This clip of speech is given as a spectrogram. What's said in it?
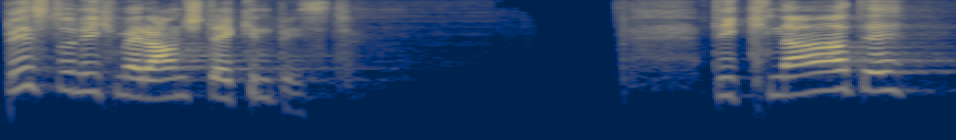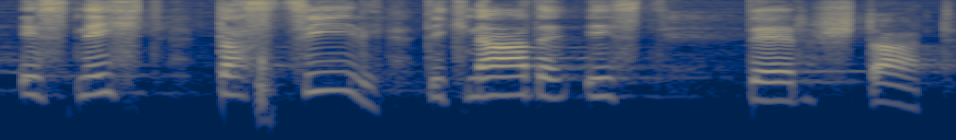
bis du nicht mehr ansteckend bist. Die Gnade ist nicht das Ziel, die Gnade ist der Start.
